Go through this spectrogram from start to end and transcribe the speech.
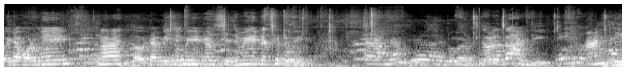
ওইটা বড় মেয়ে হ্যাঁ। ওটা মেজো মেয়ে এটা সেজো মেয়ে এটা ছোট মেয়ে। ওরা তো আন্টি। আন্টি?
